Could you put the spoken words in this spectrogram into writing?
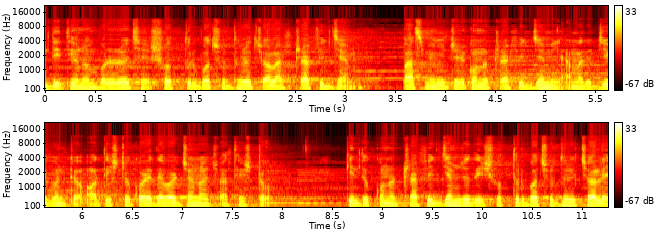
দ্বিতীয় নম্বরে রয়েছে সত্তর বছর ধরে চলা ট্রাফিক জ্যাম। পাঁচ মিনিটের কোনো ট্রাফিক জ্যামই আমাদের জীবনকে অতিষ্ঠ করে দেওয়ার জন্য যথেষ্ট। কিন্তু কোনো ট্রাফিক জ্যাম যদি সত্তর বছর ধরে চলে,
